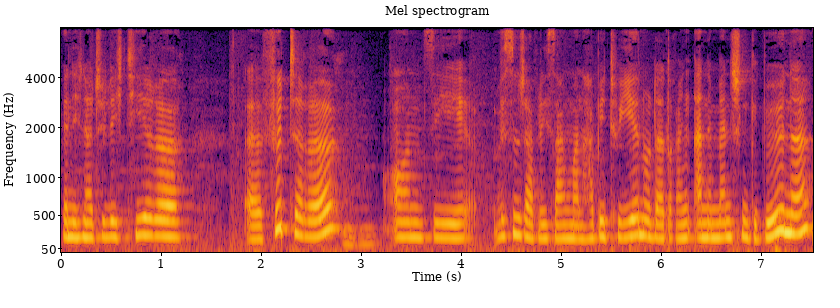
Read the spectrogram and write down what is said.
wenn ich natürlich Tiere äh, füttere mhm. und sie wissenschaftlich sagen man habituieren oder an den Menschen gewöhne,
